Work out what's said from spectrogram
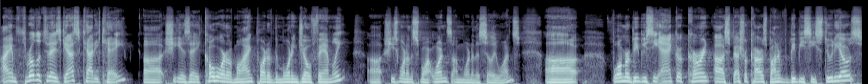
I am thrilled to today's guest, Katty Kay. Uh, she is a cohort of mine, part of the Morning Joe family. Uh, she's one of the smart ones. I'm one of the silly ones. Uh, former BBC anchor, current uh, special correspondent for BBC Studios.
